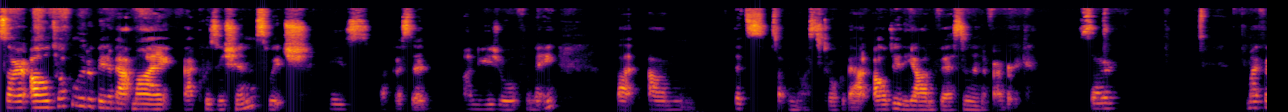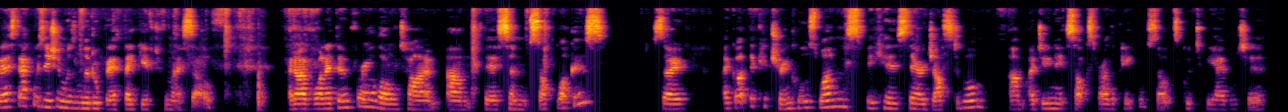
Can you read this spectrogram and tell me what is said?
So I'll talk a little bit about my acquisitions, which is, like I said, unusual for me, but um, that's something nice to talk about. I'll do the yarn first and then the fabric. So my first acquisition was a little birthday gift for myself and I've wanted them for a long time. Um, there's some sock blockers. So I got the Katrinkles ones because they're adjustable. Um, I do knit socks for other people, so it's good to be able to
